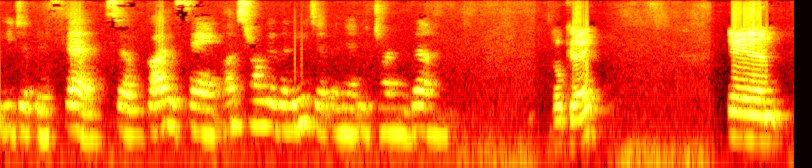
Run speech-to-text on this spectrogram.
Egypt instead. So God is saying, I'm stronger than Egypt, and yet you turn to them. Okay. And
